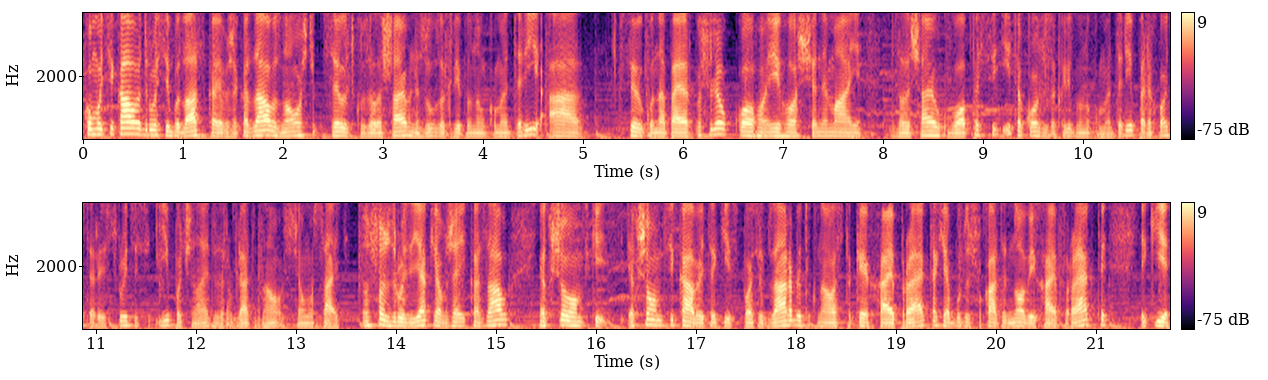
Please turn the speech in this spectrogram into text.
Кому цікаво, друзі, будь ласка, я вже казав, знову ж силочку залишаю внизу в закріпленому коментарі, а ссылку на PR кошельок, кого його ще немає, залишаю в описі і також в закріпленому коментарі. Переходьте, реєструйтеся і починайте заробляти на ось цьому сайті. Ну що ж, друзі, як я вже і казав, якщо вам такий, якщо вам цікавий такий спосіб заробітку на ось таких хай проектах, я буду шукати нові хай проекти, які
